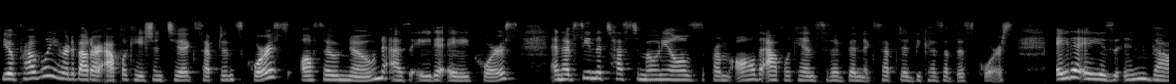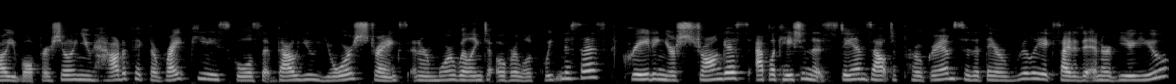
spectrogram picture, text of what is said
You have probably heard about our application to acceptance course, also known as A to A course, and have seen the testimonials from all the applicants that have been accepted because of this course. A to A is invaluable for showing you how to pick the right PA schools that value your strengths and are more willing to overlook weaknesses, creating your strongest application that stands out to programs so that they are really excited to interview you,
